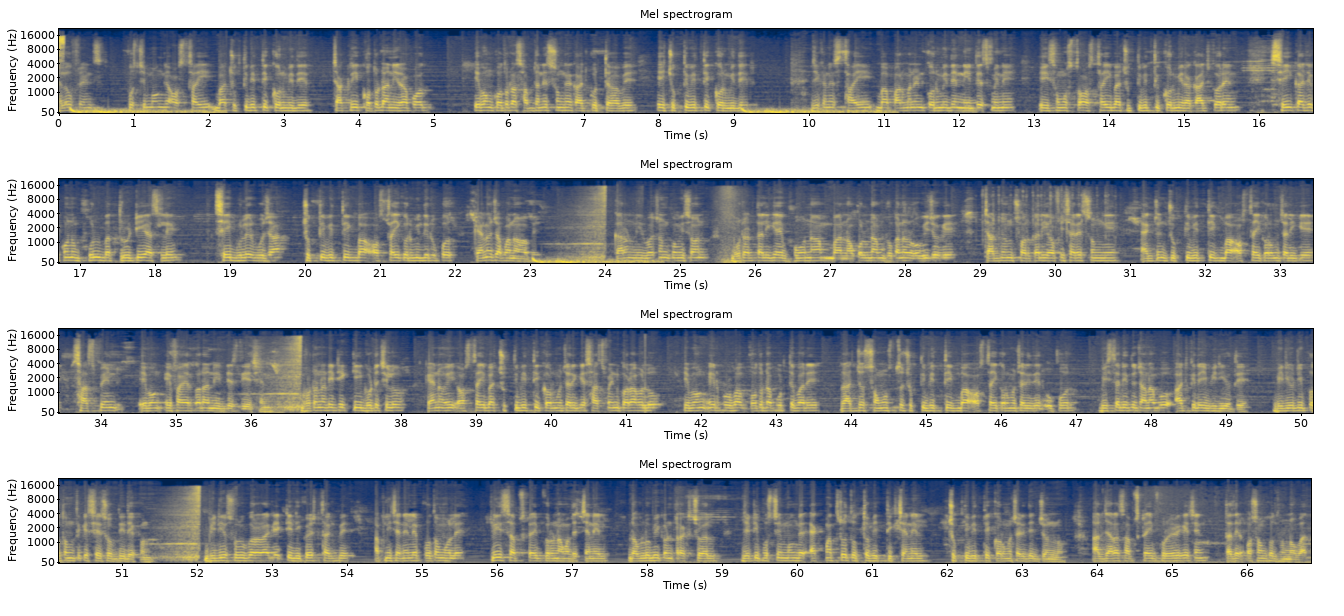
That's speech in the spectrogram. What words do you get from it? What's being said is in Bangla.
হ্যালো ফ্রেন্ডস পশ্চিমবঙ্গে অস্থায়ী বা চুক্তিভিত্তিক কর্মীদের চাকরি কতটা নিরাপদ এবং কতটা সাবধানের সঙ্গে কাজ করতে হবে এই চুক্তিভিত্তিক কর্মীদের? যেখানে স্থায়ী বা পার্মানেন্ট কর্মীদের নির্দেশ মেনে এই সমস্ত অস্থায়ী বা চুক্তিভিত্তিক কর্মীরা কাজ করেন, সেই কাজে কোনো ভুল বা ত্রুটি আসলে সেই ভুলের বোঝা চুক্তিভিত্তিক বা অস্থায়ী কর্মীদের উপর কেন চাপানো হবে? কারণ নির্বাচন কমিশন ভোটার তালিকায় ভুয়ো নাম বা নকল নাম ঢোকানোর অভিযোগে চারজন সরকারি অফিসারের সঙ্গে একজন চুক্তিভিত্তিক বা অস্থায়ী কর্মচারীকে সাসপেন্ড এবং এফআইআর করার নির্দেশ দিয়েছেন। ঘটনাটি ঠিক কী ঘটেছিল? কেন এই অস্থায়ী বা চুক্তিভিত্তিক কর্মচারীকে সাসপেন্ড করা হলো? এবং এর প্রভাব কতটা পড়তে পারে? রাজ্য সমস্ত চুক্তিভিত্তিক বা অস্থায়ী কর্মচারীদের উপর বিস্তারিত জানাব আজকের এই ভিডিওতে। ভিডিওটি প্রথম থেকে শেষ অবধি দেখুন। ভিডিও শুরু করার আগে একটি রিকোয়েস্ট থাকবে। আপনি চ্যানেলে প্রথম হলে প্লিজ সাবস্ক্রাইব করুন আমাদের চ্যানেল ডব্লিউবি কন্ট্রাকচুয়াল যেটি পশ্চিমবঙ্গের একমাত্র তথ্যভিত্তিক চ্যানেল চুক্তিভিত্তিক কর্মচারীদের জন্য। আর যারা সাবস্ক্রাইব করে রেখেছেন, তাদের অসংখ্য ধন্যবাদ।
